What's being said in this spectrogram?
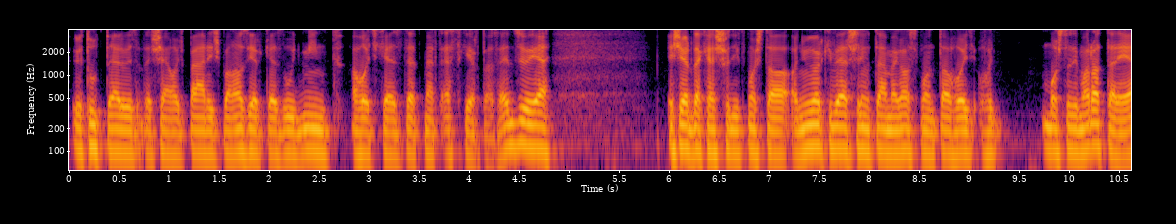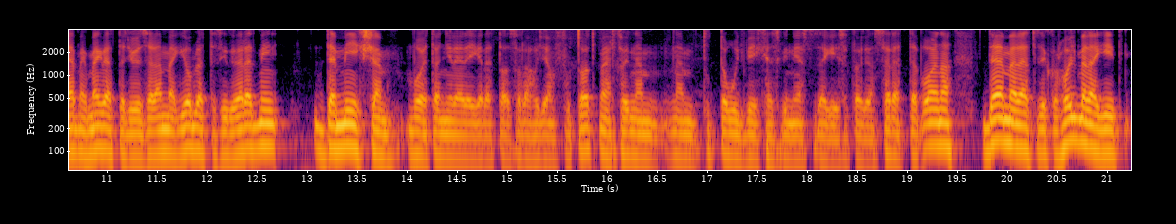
ő tudta előzetesen, hogy Párizsban azért kezd úgy, mint ahogy kezdett, mert ezt kérte az edzője. És érdekes, hogy itt most a, a New Yorki verseny után meg azt mondta, hogy, hogy most azért maradt ereje, meg meg lett a győzelem, meg jobb lett az időeredmény, de mégsem volt annyira elégedett azzal, ahogyan futott, mert hogy nem, nem tudta úgy véghez vinni ezt az egészet, ahogyan szerette volna. De emellett, hogy akkor hogy melegít,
